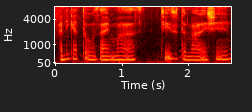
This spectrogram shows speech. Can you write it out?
ありがとうございますကျေးဇူးတင်ပါတယ်ရှင်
